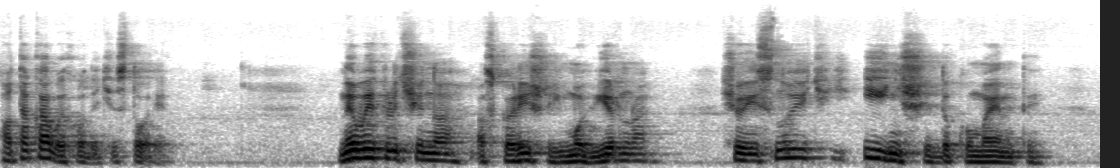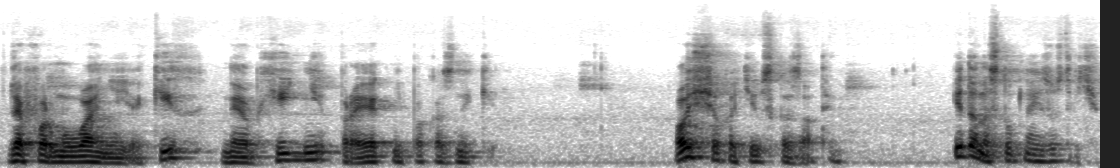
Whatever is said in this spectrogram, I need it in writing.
Отака виходить історія. Не виключено, а скоріше ймовірно, що існують інші документи, для формування яких необхідні проєктні показники. Ось що хотів сказати. І до наступної зустрічі.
